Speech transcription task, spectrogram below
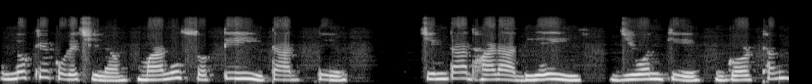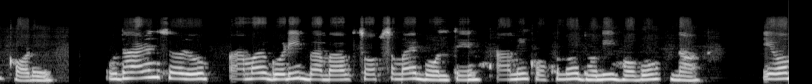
লক্ষ্য করেছিলাম। মানুষ সত্যিই তাদের চিন্তাধারা দিয়েই জীবনকে গঠন করে। উদাহরণস্বরূপ, আমার গরিব বাবা সবসময় বলতেন আমি কখনো ধনী হব না। এবং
